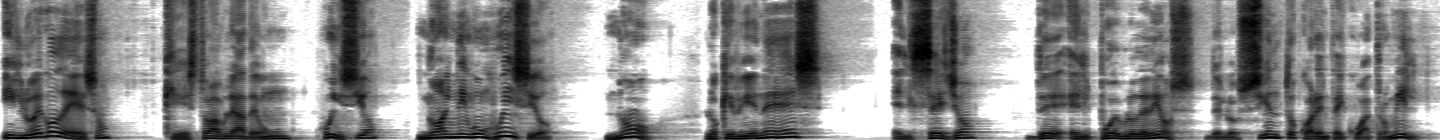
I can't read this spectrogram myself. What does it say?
Y luego de eso, que esto habla de un juicio, no hay ningún juicio. No, lo que viene es el sello del pueblo de Dios, de los 144 mil.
